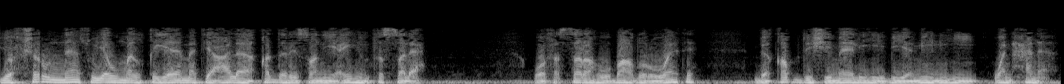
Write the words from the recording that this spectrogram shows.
يحشر الناس يوم القيامة على قدر صنيعهم في الصلاة. وفسره بعض رواته بقبض شماله بيمينه وانحنى.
